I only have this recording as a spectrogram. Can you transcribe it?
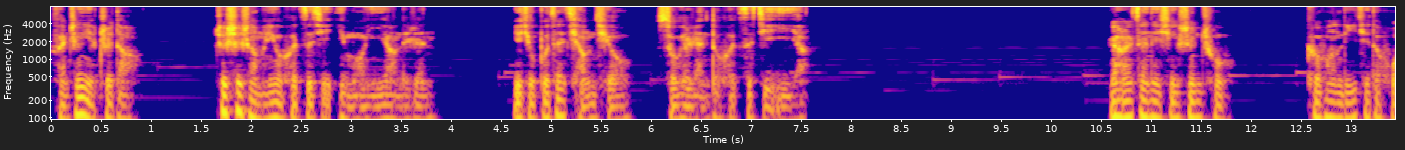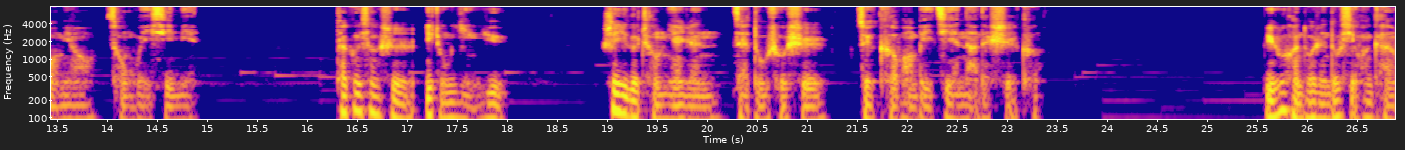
反正也知道，这世上没有和自己一模一样的人，也就不再强求所有人都和自己一样。然而在内心深处，渴望理解的火苗从未熄灭。它更像是一种隐喻，是一个成年人在独处时最渴望被接纳的时刻。比如，很多人都喜欢看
